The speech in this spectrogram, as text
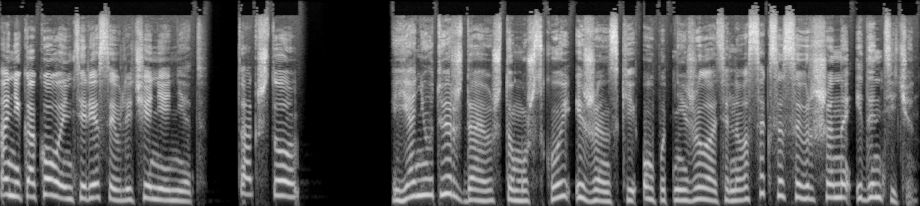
а никакого интереса и влечения нет. Так что я не утверждаю, что мужской и женский опыт нежелательного секса совершенно идентичен.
